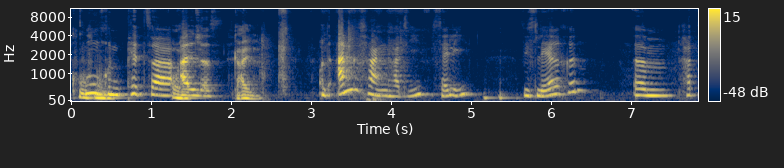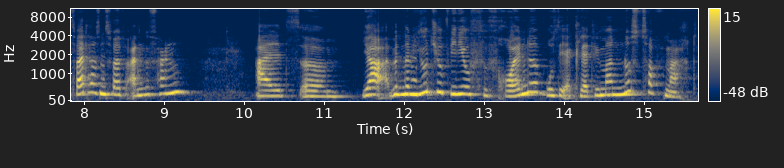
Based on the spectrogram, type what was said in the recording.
Kuchen, Pizza, alles. Geil. Und angefangen hat die, Sally, sie ist Lehrerin, ähm, hat 2012 angefangen als, ähm, ja, mit einem YouTube-Video für Freunde, wo sie erklärt, wie man Nusszopf macht.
